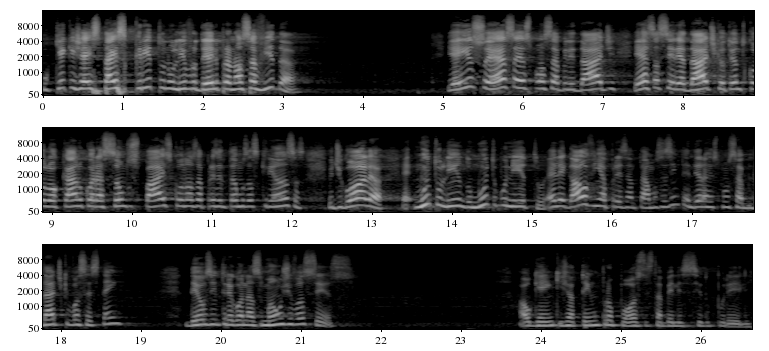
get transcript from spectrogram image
o que, que já está escrito no livro dele para a nossa vida. E é isso, é essa responsabilidade, essa seriedade que eu tento colocar no coração dos pais quando nós apresentamos as crianças. Eu digo, olha, é muito lindo, muito bonito, é legal vir apresentar, mas vocês entenderam a responsabilidade que vocês têm? Deus entregou nas mãos de vocês alguém que já tem um propósito estabelecido por Ele.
